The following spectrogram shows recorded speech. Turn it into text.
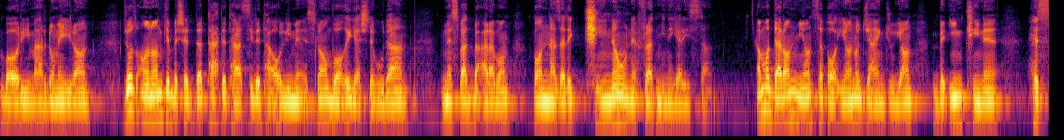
باری مردم ایران جز آنان که به شدت تحت تأثیر تعالیم اسلام واقع گشته بودند نسبت به عربان با نظر کینه و نفرت مینگریستند. اما در آن میان سپاهیان و جنگجویان به این کینه حس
